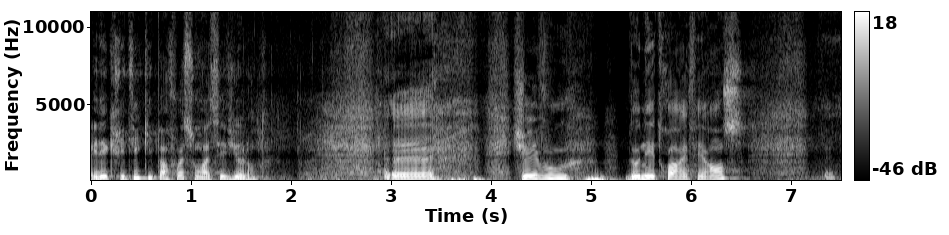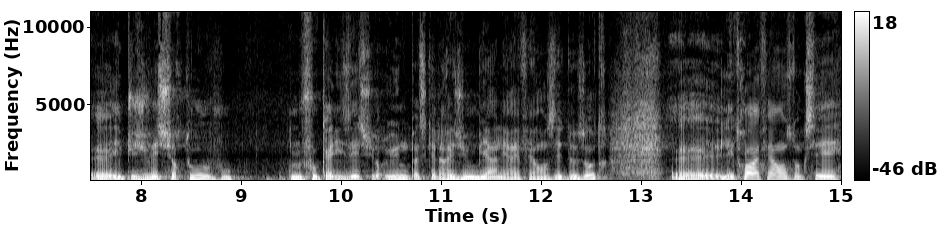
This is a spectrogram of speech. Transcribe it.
et des critiques qui parfois sont assez violentes. Euh, je vais vous donner trois références, euh, et puis je vais surtout vous me focaliser sur une parce qu'elle résume bien les références des deux autres. les trois références, donc c'est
